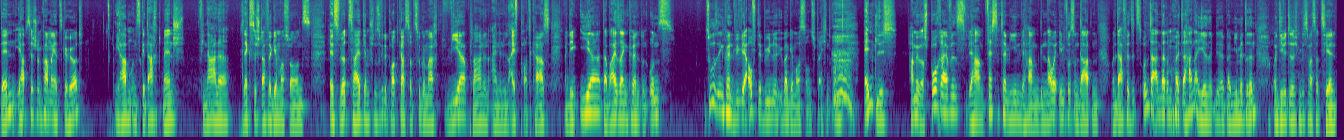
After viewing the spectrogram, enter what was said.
denn ihr habt es ja schon ein paar Mal jetzt gehört. Wir haben uns gedacht, Mensch, Finale, sechste Staffel Game of Thrones. Es wird Zeit, wir haben schon so viele Podcasts dazu gemacht. Wir planen einen Live-Podcast, bei dem ihr dabei sein könnt und uns zusehen könnt, wie wir auf der Bühne über Game of Thrones sprechen. Und endlich haben wir was Spruchreifes, wir haben einen festen Termin, wir haben genaue Infos und Daten und dafür sitzt unter anderem heute Hanna hier bei mir mit drin und die wird euch ein bisschen was erzählen,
